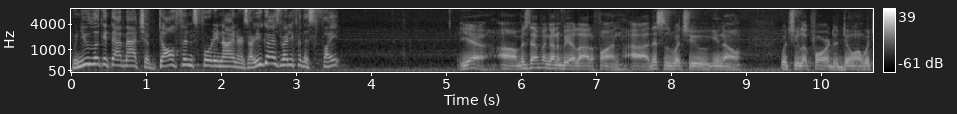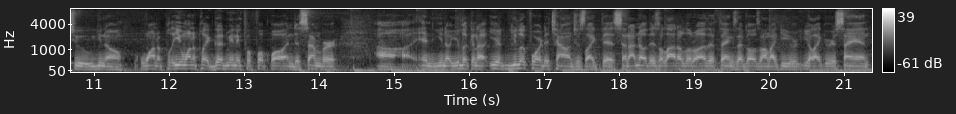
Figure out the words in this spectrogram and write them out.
When you look at that matchup, Dolphins 49ers, are you guys ready for this fight? Yeah, um, it's definitely going to be a lot of fun. Uh, this is what you, you know, what you look forward to doing, what you you know want to play. You want to play good, meaningful football in December, uh, and you know you're looking at you you look forward to challenges like this. And I know there's a lot of little other things that goes on, like you you like you were saying,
